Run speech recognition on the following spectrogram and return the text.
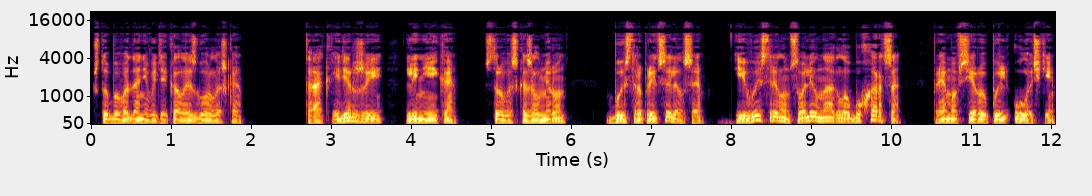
чтобы вода не вытекала из горлышка. «Так и держи, линейка», — строго сказал Мирон, быстро прицелился и выстрелом свалил на голову бухарца прямо в серую пыль улочки.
